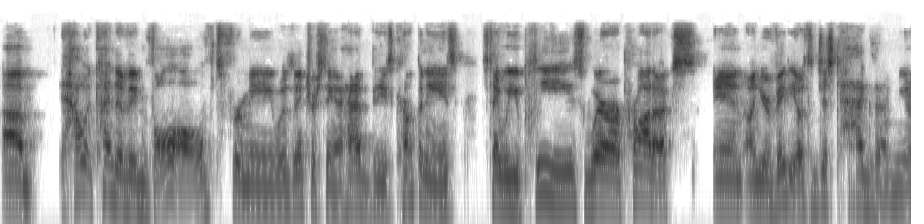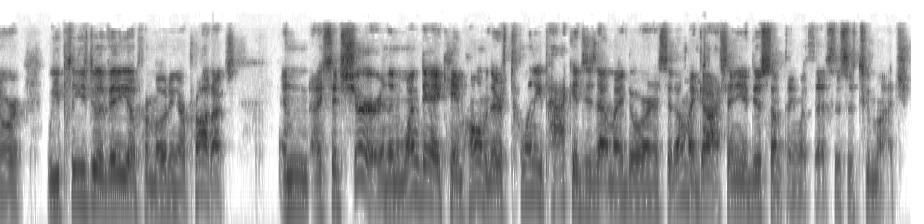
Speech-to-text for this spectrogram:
Um, how it kind of evolved for me was interesting. I had these companies say, "Will you please wear our products and on your videos and just tag them?" You know, or "Will you please do a video promoting our products?" And I said, "Sure." And then one day I came home and there's 20 packages at my door, and I said, "Oh my gosh, I need to do something with this. This is too much."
